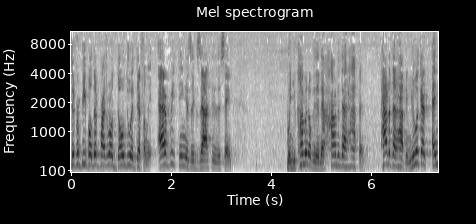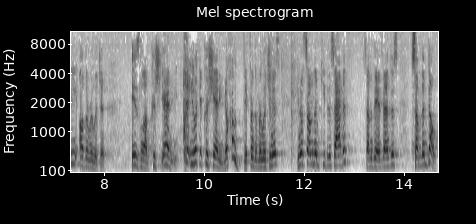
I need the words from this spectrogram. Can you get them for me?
Different people, different parts of the world don't do it differently. Everything is exactly the same. When you come in over there, now how did that happen? How did that happen? You look at any other religion, Islam, Christianity. you look at Christianity. You know how different the religion is? You know some of them keep the Sabbath, some of the Adventists, some of them don't.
